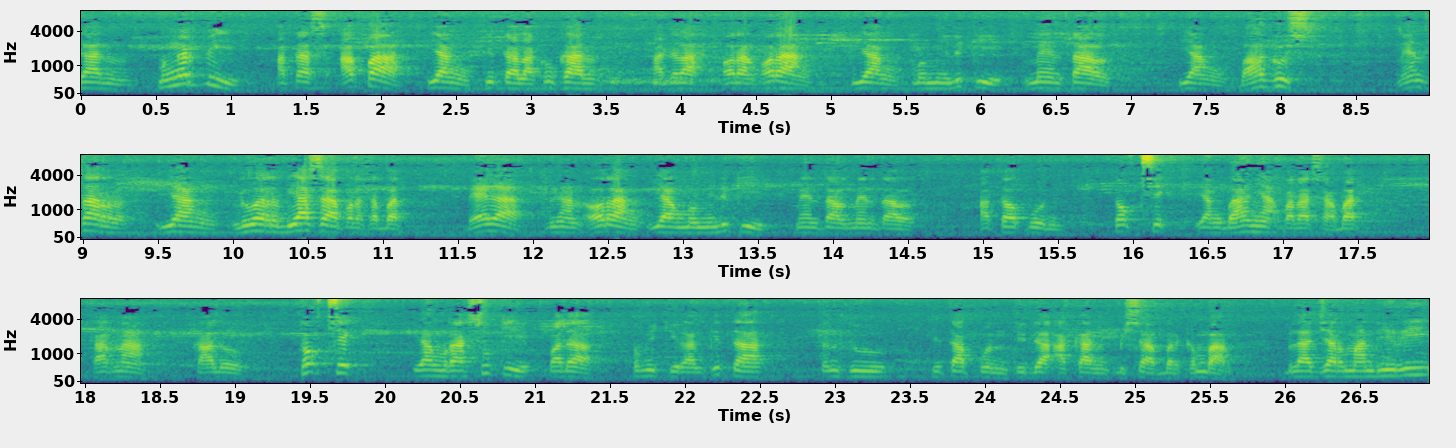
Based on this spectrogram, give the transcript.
dan mengerti atas apa yang kita lakukan adalah orang-orang yang memiliki mental yang bagus, mental yang luar biasa para sahabat. Beda dengan orang yang memiliki mental-mental ataupun toksik yang banyak para sahabat. Karena kalau toksik yang merasuki pada pemikiran kita, tentu kita pun tidak akan bisa berkembang. Belajar mandiri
